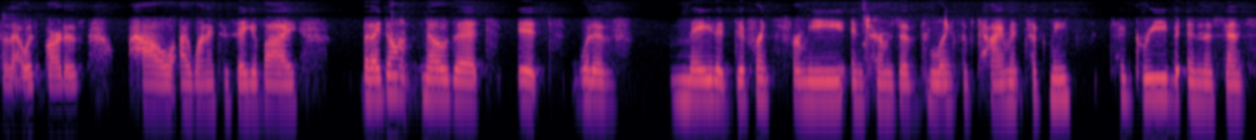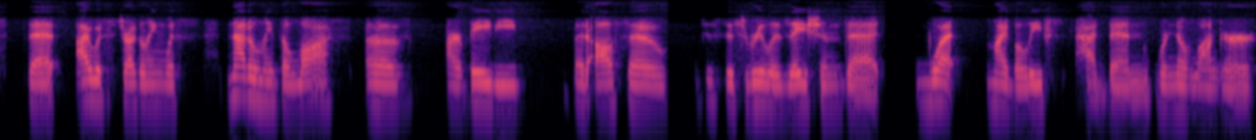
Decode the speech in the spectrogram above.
So that was part of how I wanted to say goodbye. But I don't know that it would have made a difference for me in terms of the length of time it took me to grieve in the sense that I was struggling with not only the loss of our baby, but also just this realization that what my beliefs had been were no longer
